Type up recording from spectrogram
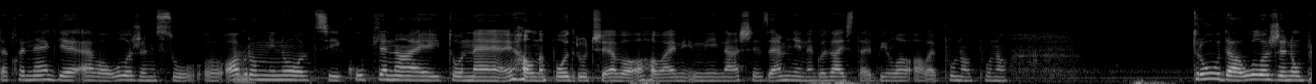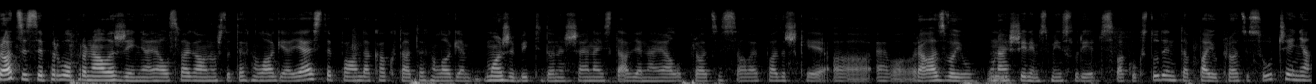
Dakle, negdje, evo, uloženi su o, ogromni novci, kupljena je i to ne jel, na području, evo, ovaj, ni, ni naše zemlje, nego zaista je bilo ovaj, puno, puno truda uloženo u procese prvo pronalaženja jel, svega ono što tehnologija jeste, pa onda kako ta tehnologija može biti donešena i stavljena jel, u proces ovaj, podrške a, evo, razvoju u najširijem smislu riječi svakog studenta, pa i u procesu učenja,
